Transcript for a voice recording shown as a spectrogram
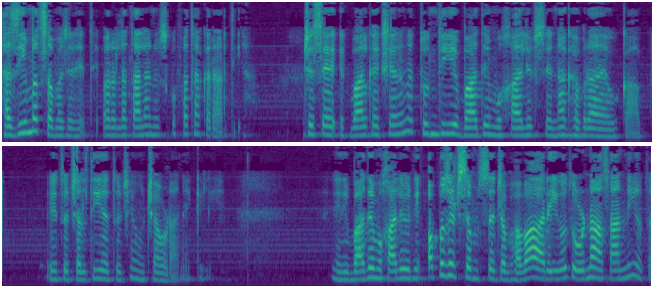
حزیمت سمجھ رہے تھے اور اللہ تعالیٰ نے اس کو فتح کرار دیا۔ جیسے اقبال کا ایک شعر ہے نا، تندی یہ باد مخالف سے نہ گھبرا ہے وہ کاب یہ تو چلتی ہے تجھے اونچا اڑانے کے لیے۔ یعنی باد مخالف یعنی اپوزٹ سے جب ہوا آ رہی ہو تو اڑنا آسان نہیں ہوتا۔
